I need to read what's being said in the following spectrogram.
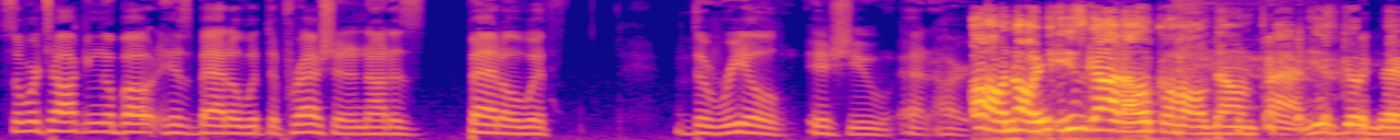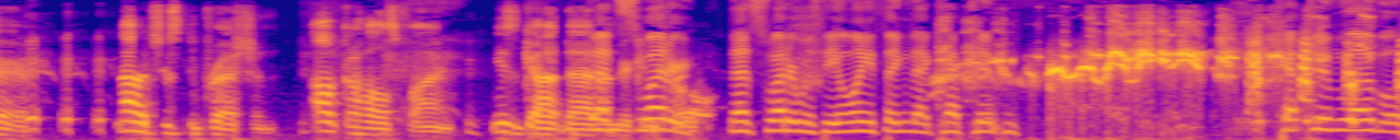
So we're talking about his battle with depression and not his battle with the real issue at heart. Oh no, he- he's got alcohol down pat. He's good there. Now it's just depression. Alcohol's fine. He's got that, that under sweater, control. that sweater was the only thing that kept him kept him level.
